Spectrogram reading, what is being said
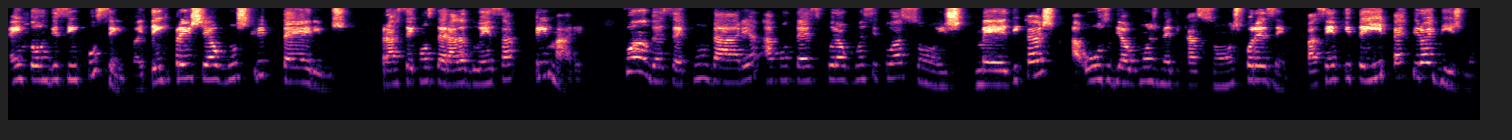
é em torno de 5%. Aí tem que preencher alguns critérios para ser considerada doença primária. Quando é secundária, acontece por algumas situações médicas, uso de algumas medicações, por exemplo, paciente que tem hipertiroidismo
